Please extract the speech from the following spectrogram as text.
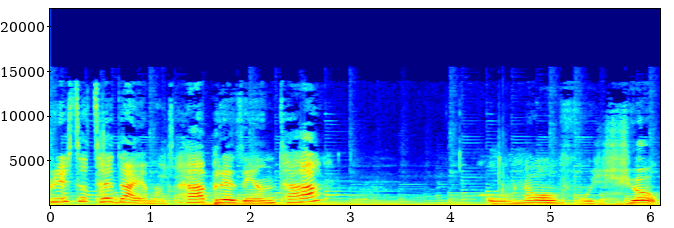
Crystal Diamonds apresenta o novo jogo.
